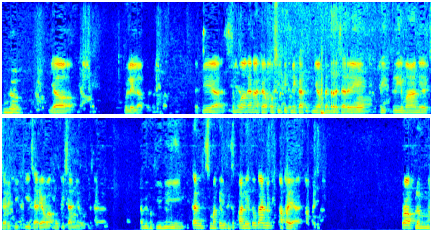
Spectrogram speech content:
Enggak. Ya, boleh lah. Boleh. Jadi ya semua kan ada positif negatifnya. Bener jari Fikri mang ya jari Diki, jari awakmu pisan yo. Bener. Tapi begini, kan semakin ke depan itu kan apa ya? Problem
